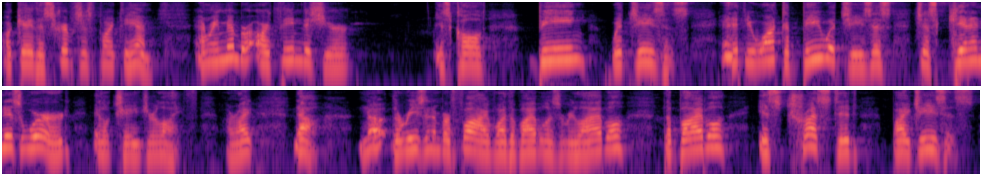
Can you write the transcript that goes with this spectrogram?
Okay, the scriptures point to him. And remember, our theme this year is called Being with Jesus. And if you want to be with Jesus, just get in his word, it'll change your life. All right? Now, no, the reason number five why the Bible is reliable the Bible is trusted by Jesus.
